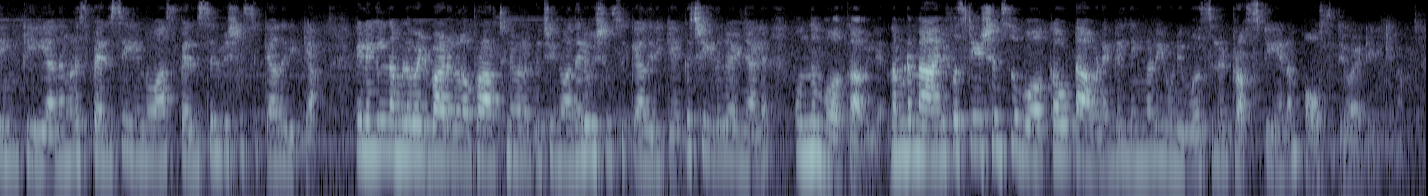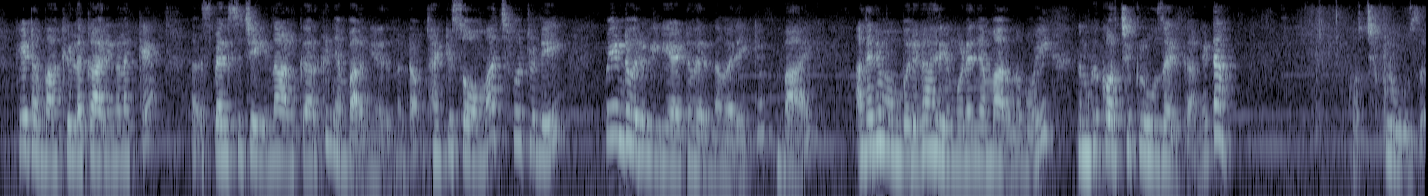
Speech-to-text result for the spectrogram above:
തിങ്ക് ചെയ്യുക നിങ്ങൾ സ്പെൽസ് ചെയ്യുന്നു ആ സ്പെൽസിൽ വിശ്വസിക്കാതിരിക്കുക. ഇല്ലെങ്കിൽ നമ്മൾ വഴിപാടുകളോ പ്രാർത്ഥനകളൊക്കെ ചെയ്യുന്നു അതിൽ വിശ്വസിക്കാതിരിക്കുകയൊക്കെ ചെയ്തു കഴിഞ്ഞാൽ ഒന്നും വർക്ക് ആവില്ല. നമ്മുടെ മാനിഫെസ്റ്റേഷൻസ് വർക്ക് ഔട്ട് ആവണമെങ്കിൽ നിങ്ങൾ യൂണിവേഴ്സിൽ ട്രസ്റ്റ് ചെയ്യണം പോസിറ്റീവായിട്ടിരിക്കണം കേട്ടോ? ബാക്കിയുള്ള കാര്യങ്ങളൊക്കെ സ്പെൽസ് ചെയ്യുന്ന ആൾക്കാർക്ക് ഞാൻ പറഞ്ഞു തരുന്നുണ്ടാവും thank you so much for today വീണ്ടും ഒരു വീഡിയോ ആയിട്ട് വരുന്നവരേക്കും ബൈ അതിനു മുമ്പ് ഒരു കാര്യം കൂടെ ഞാൻ മറന്നുപോയി. നമുക്ക് കുറച്ച് ക്ലൂസ് എടുക്കാം കേട്ടോ. കുറച്ച് ക്ലൂസ്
